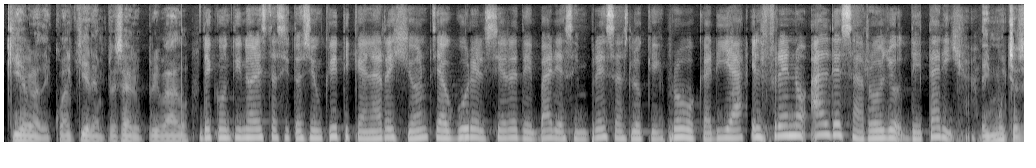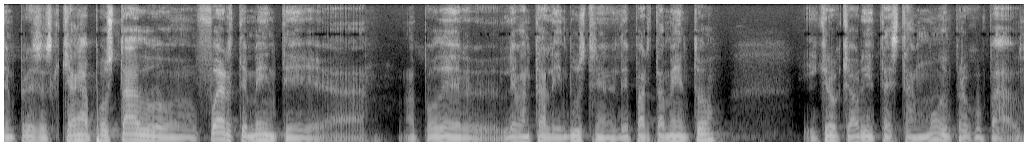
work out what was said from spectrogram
quiebra de cualquier empresario privado. De continuar esta situación crítica en la región, se augura el cierre de varias empresas, lo que provocaría el freno al desarrollo de Tarija. Hay muchas empresas que han apostado fuertemente a, a poder levantar la industria en el departamento. Y creo que ahorita están muy preocupados,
